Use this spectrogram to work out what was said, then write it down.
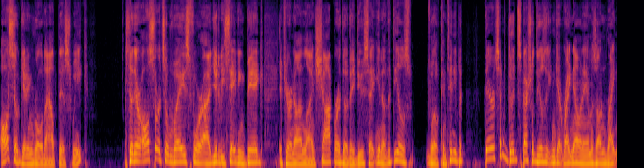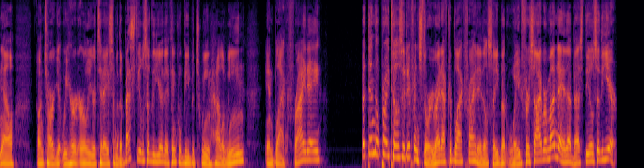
also getting rolled out this week. So there are all sorts of ways for uh, you to be saving big if you're an online shopper. Though they do say you know the deals will continue, but there are some good special deals that you can get right now on Amazon, right now on Target. We heard earlier today some of the best deals of the year they think will be between Halloween and Black Friday. But then they'll probably tell us a different story right after Black Friday. They'll say, but wait for Cyber Monday, the best deals of the year.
